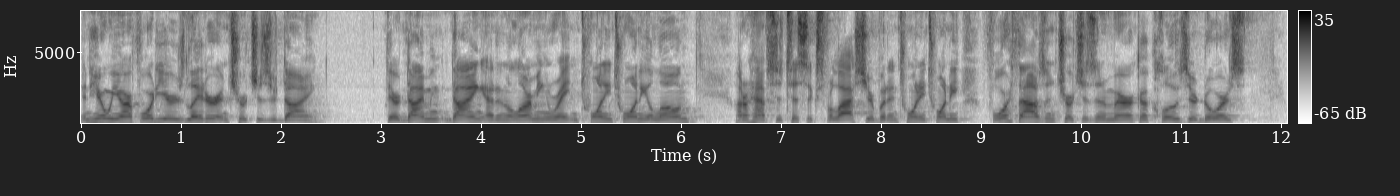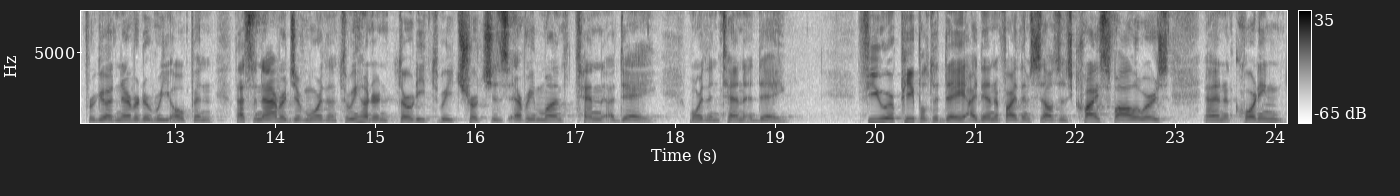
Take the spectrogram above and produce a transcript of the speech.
and here we are 40 years later, and churches are dying. They're dying, dying at an alarming rate. In 2020 alone, I don't have statistics for last year, but in 2020, 4,000 churches in America closed their doors for good, never to reopen. That's an average of more than 333 churches every month, 10 a day, more than 10 a day. Fewer people today identify themselves as Christ followers, and according,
